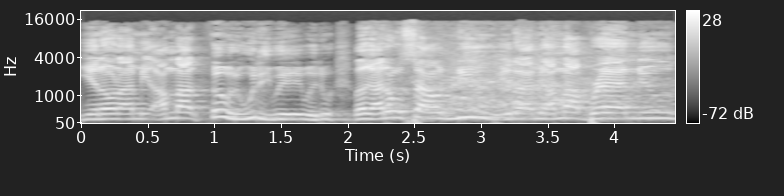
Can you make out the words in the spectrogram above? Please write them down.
you know what I mean? I'm not, like, I don't sound new, you know what I mean? I'm not brand new.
